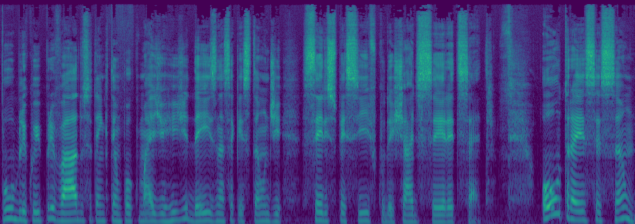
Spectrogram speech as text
público e privado, você tem que ter um pouco mais de rigidez nessa questão de ser específico, deixar de ser, etc. Outra exceção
